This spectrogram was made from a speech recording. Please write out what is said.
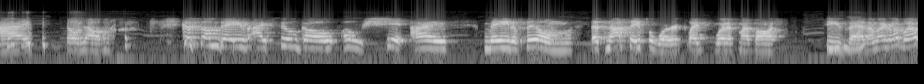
I don't know. Because some days I still go, oh shit, I made a film that's not safe for work. Like, what if my boss sees Mhm. that? And I'm like, oh, well,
